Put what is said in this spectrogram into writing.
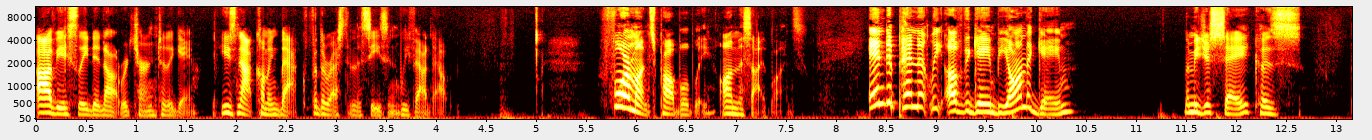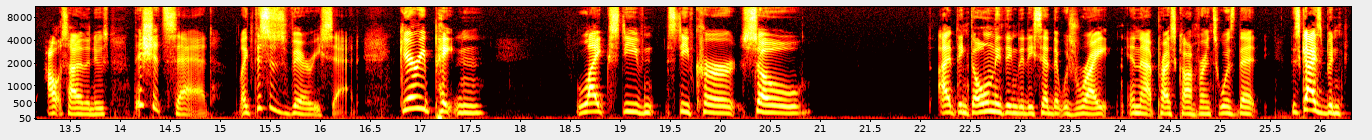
Obviously, did not return to the game. He's not coming back for the rest of the season, we found out. Four months probably on the sidelines. Independently of the game, beyond the game, let me just say, because outside of the news, this shit's sad. Like, this is very sad. Gary Payton, like Steve, Steve Kerr, so I think the only thing that he said that was right in that press conference was that this guy's been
